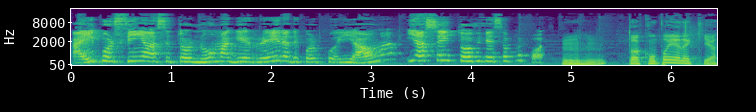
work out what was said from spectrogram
Aí, por fim, ela se tornou uma guerreira de corpo e alma e aceitou viver seu propósito. Uhum. Tô acompanhando aqui, ó.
